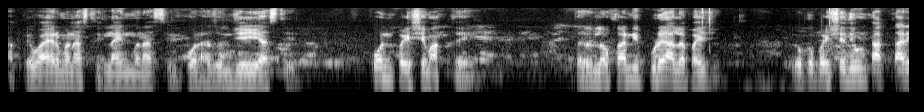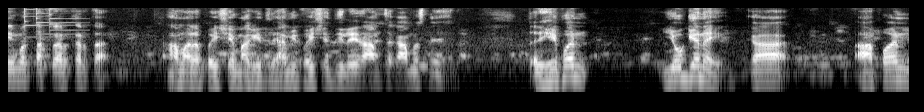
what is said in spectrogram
आपले वायरमन असतील लाईनमन असतील कोण अजून जेई असतील कोण पैसे मागतंय तर लोकांनी पुढे आलं पाहिजे. लोक पैसे देऊन टाकता आणि मग तक्रार करता आम्हाला पैसे मागितले आम्ही पैसे दिले आमचं कामच नाही झालं. तर हे पण योग्य नाही का आपण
